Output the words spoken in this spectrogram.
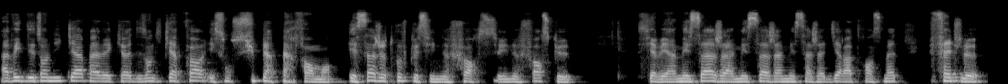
avec des handicaps, avec euh, des handicaps forts, ils sont super performants. Et ça, je trouve que c'est une force. C'est une force que s'il y avait un message, un message, un message à dire, à transmettre, faites-le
